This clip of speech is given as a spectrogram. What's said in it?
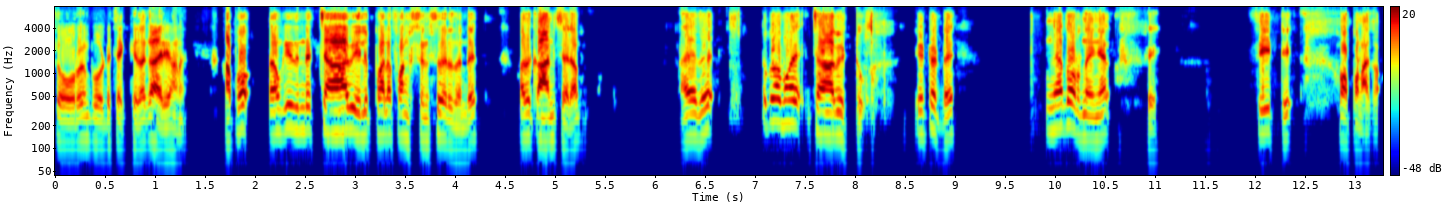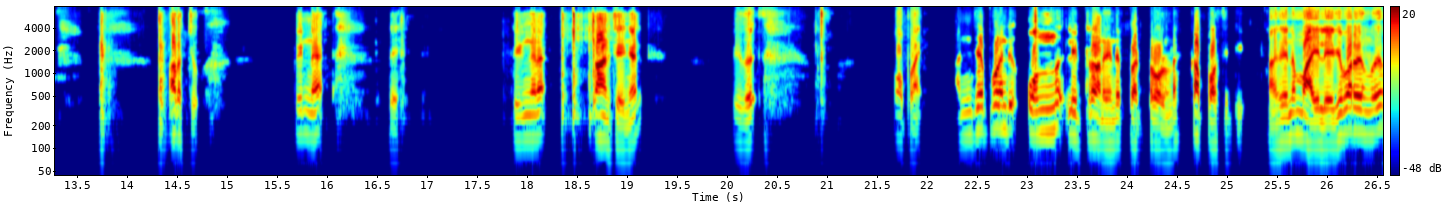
ഷോറൂമിൽ പോയിട്ട് ചെക്ക് ചെയ്ത കാര്യമാണ്. അപ്പോൾ നമുക്ക് ഇതിന്റെ ചാവിയിൽ പല ഫങ്ഷൻസ് വരുന്നുണ്ട്. അത് കാണിച്ചു തരാം അതായത് ഇപ്പോൾ നമ്മൾ ചാവി ഇട്ടു. ഇട്ടിട്ട് ഇങ്ങനെ തുറന്നു കഴിഞ്ഞാൽ സീറ്റ് ഓപ്പൺ ആക്കാം. അടച്ചു. പിന്നെ ഇങ്ങനെ കാണിച്ചു കഴിഞ്ഞാൽ ഇത് ഓപ്പണായി അഞ്ച് പോയിന്റ് ഒന്ന് ലിറ്റർ ആണ് ഇതിന്റെ പെട്രോളിന്റെ കപ്പാസിറ്റി അതിന്റെ മൈലേജ് പറയുന്നത്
